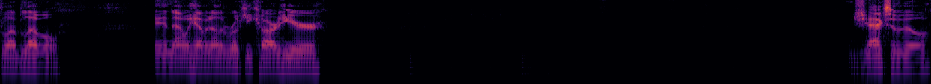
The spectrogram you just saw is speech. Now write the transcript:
club level. And now we have another rookie card here. Jacksonville.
